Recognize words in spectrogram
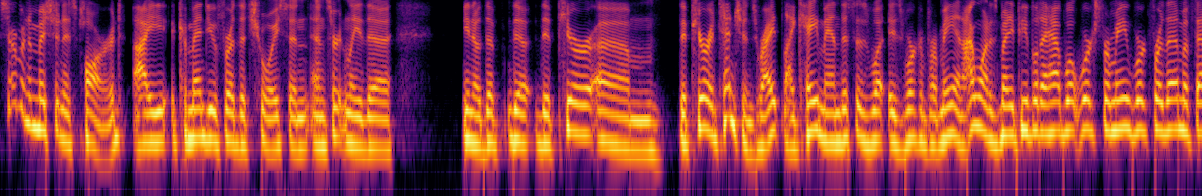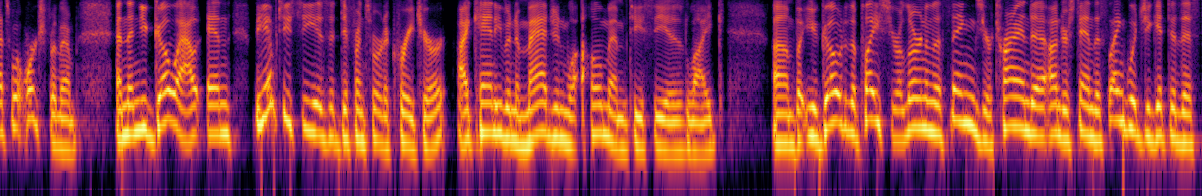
serving a mission is hard. I commend you for the choice and and certainly the, you know, the the the pure um the pure intentions, right? Like, hey, man, this is what is working for me, and I want as many people to have what works for me work for them if that's what works for them. And then you go out, and the MTC is a different sort of creature. I can't even imagine what home MTC is like. Um, but you go to the place, you're learning the things, you're trying to understand this language. You get to this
